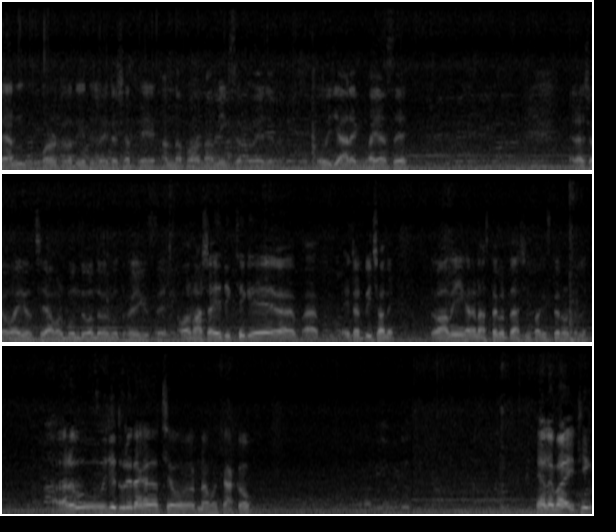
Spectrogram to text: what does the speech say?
দেন পরোটাটা দিয়ে দিল এটার সাথে আন্ডা পরোটা মিক্স হয়ে যাবে ওই যে আরেক ভাই আছে, এরা সবাই হচ্ছে আমার বন্ধু বান্ধবের মতো হয়ে গেছে। আমার বাসা এদিক থেকে এটার পিছনে। তো আমি এখানে নাস্তা করতে আসি পাকিস্তান হোটেলে। আর ওই যে দূরে দেখা যাচ্ছে, ওর নাম হচ্ছে আকব। হ্যালো ভাই, ঠিক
